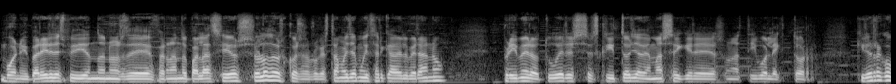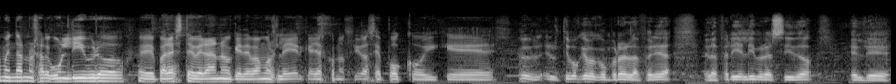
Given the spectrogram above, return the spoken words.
Bueno, y para ir despidiéndonos de Fernando Palacios, solo dos cosas, porque estamos ya muy cerca del verano. Primero, tú eres escritor y además sé que eres un activo lector. ¿Quieres recomendarnos algún libro eh, para este verano que debamos leer, que hayas conocido hace poco y que... El, último que me compró en la feria, en la feria del libro ha sido el de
